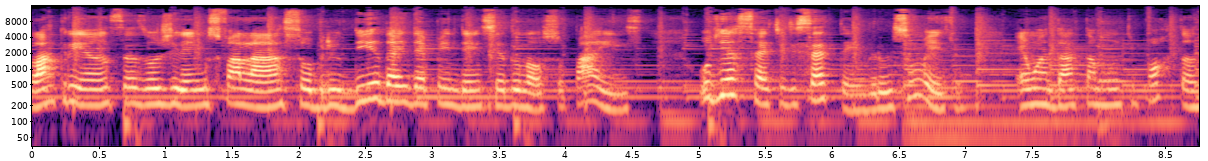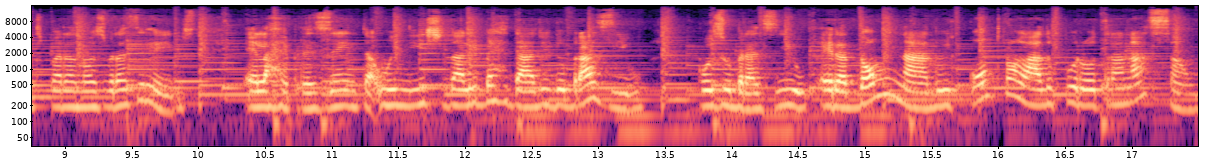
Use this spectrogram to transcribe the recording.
Olá, crianças! Hoje iremos falar sobre o Dia da Independência do nosso país, o dia 7 de setembro. Isso mesmo, é uma data muito importante para nós brasileiros. Ela representa o início da liberdade do Brasil, pois o Brasil era dominado e controlado por outra nação,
